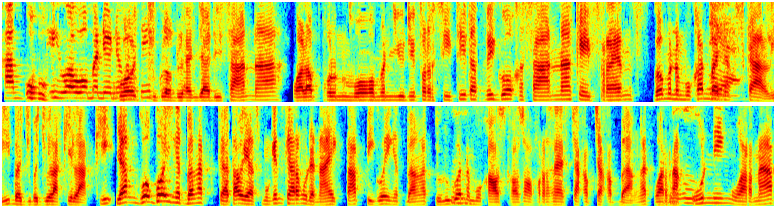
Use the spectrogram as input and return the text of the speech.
kampus, Uh, Ihwa Women Gue University. juga belanja di sana, walaupun Women University, tapi gue ke sana kayak friends. Gue menemukan Iya. banyak sekali baju-baju laki-laki yang gue gue inget banget, gak tau ya, mungkin sekarang udah naik, tapi gue inget banget dulu gue Hmm. nemu kaos-kaos oversize cakep-cakep banget, warna Mm-mm. kuning, warna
